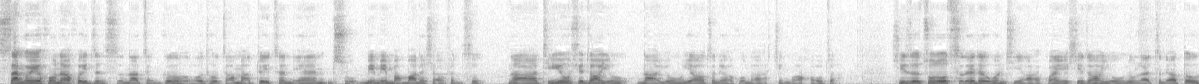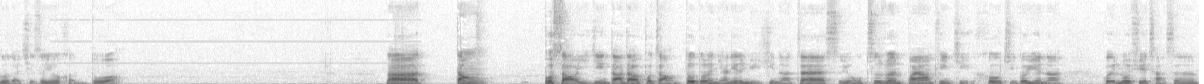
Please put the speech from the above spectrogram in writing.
三个月后呢，回诊时呢，整个额头长满对称连属密密麻麻的小粉刺。那停用卸妆油，那用药治疗后呢，情况好转。其实诸如此类的问题啊，关于卸妆油用来治疗痘痘的，其实有很多。那当不少已经达到不长痘痘的年龄的女性呢，在使用滋润保养品几后几个月呢，会陆续产生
